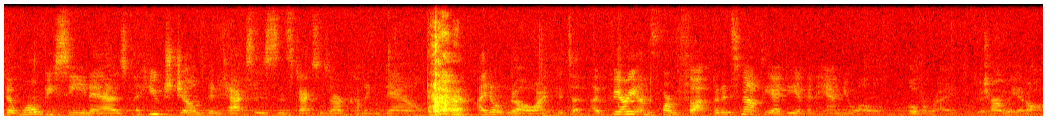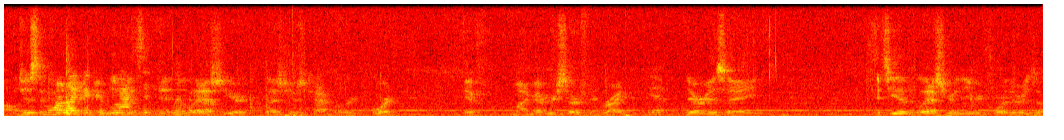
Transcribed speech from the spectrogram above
that won't be seen as a huge jump in taxes since taxes are coming down. I don't know, I, it's a, a very unformed thought, but it's not the idea of an annual override, Charlie, at all. Just It's a more like a comment, if you look at- capacity at the limiter. Last year, last year's capital report, if my memory serves me right, Yeah. there is a, it's either the last year or the year before, there is a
